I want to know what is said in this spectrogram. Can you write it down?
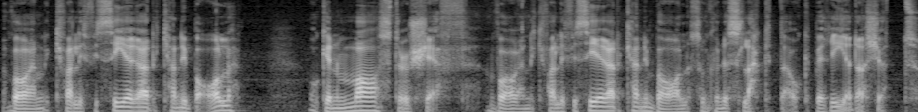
var en kvalificerad kannibal Och en masterchef var en kvalificerad kannibal som kunde slakta och bereda kött.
